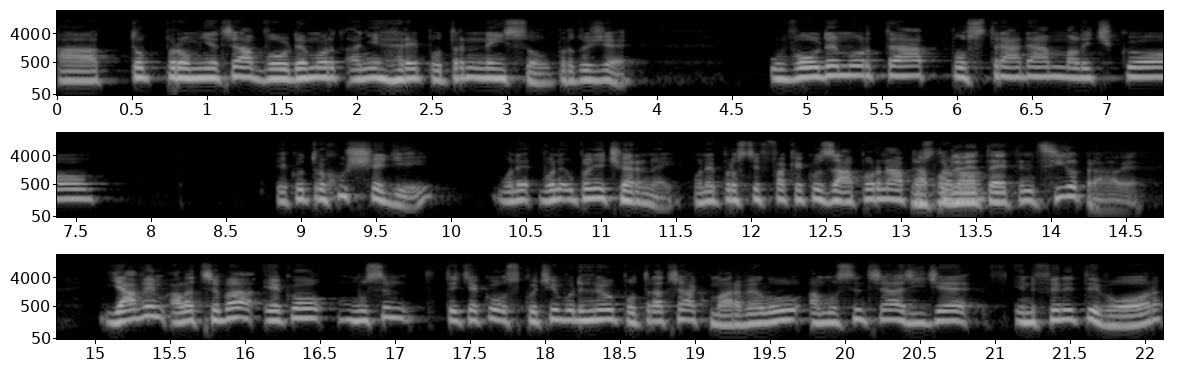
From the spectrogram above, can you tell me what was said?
A to pro mě třeba Voldemort ani Harry Potter nejsou, protože u Voldemorta postrádám maličko jako trochu šedi, on je, on je úplně černý. On je prostě fakt jako záporná No a postava. podle mě to je ten cíl právě. Já vím, ale třeba jako musím teď jako skočím od Harryho Pottera třeba k Marvelu a musím třeba říct, že v Infinity War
